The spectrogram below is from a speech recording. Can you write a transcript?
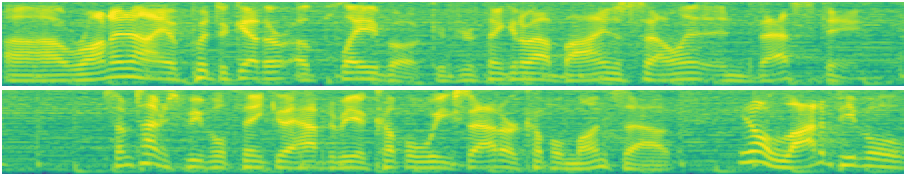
Uh, Ron and I have put together a playbook. If you're thinking about buying, selling, investing, sometimes people think they have to be a couple weeks out or a couple months out. You know, a lot of people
